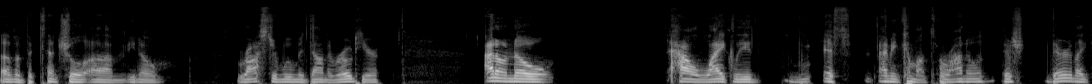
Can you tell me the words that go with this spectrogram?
of a potential, um, you know, roster movement down the road here. I don't know how likely, if I mean, come on, Toronto, they're they're like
